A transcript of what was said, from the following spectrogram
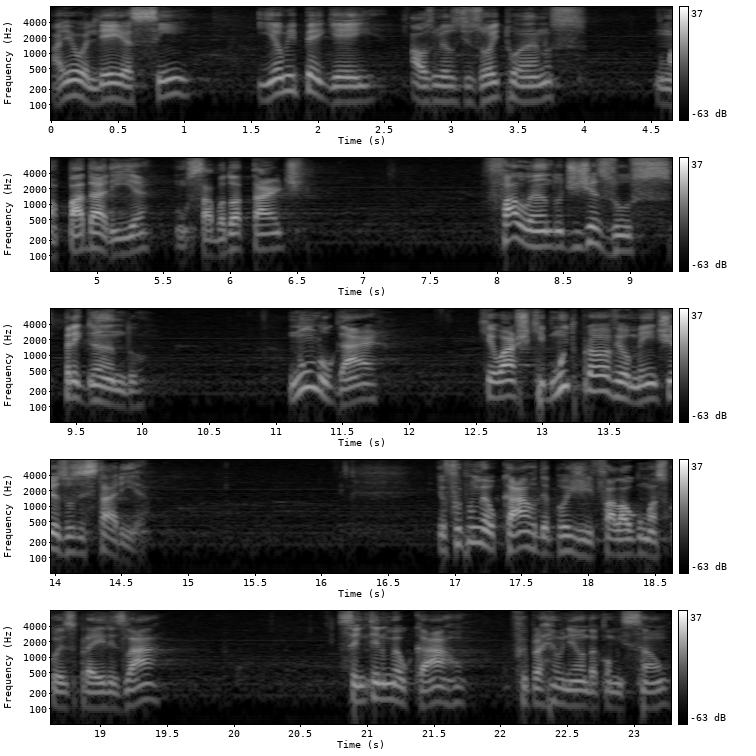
Aí eu olhei assim, e eu me peguei aos meus 18 anos, numa padaria, um sábado à tarde, falando de Jesus, pregando, num lugar que eu acho que muito provavelmente Jesus estaria. Eu fui para o meu carro, depois de falar algumas coisas para eles lá, sentei no meu carro, fui para a reunião da comissão.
